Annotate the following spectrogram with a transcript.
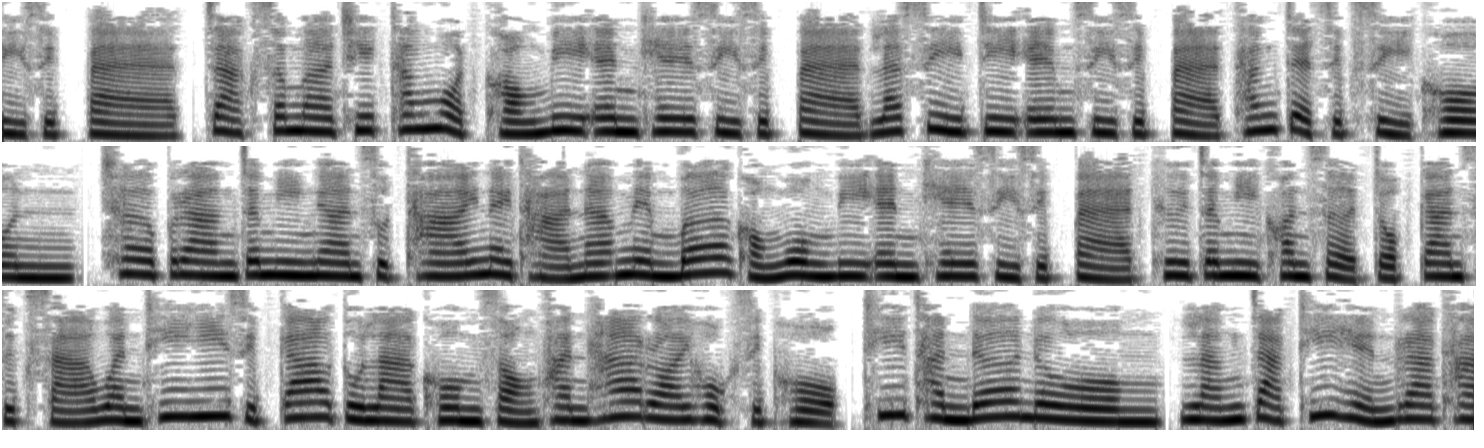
48 จากสมาชิกทั้งหมดของ BNK48 และ CGM48 ทั้ง 74 คน เชอปรางจะมีงานสุดท้ายในฐานะเมมเบอร์ของวง BNK48 คือจะมีคอนเสิร์ตจบการศึกษาวันที่ 29 ตุลาคม 2566 ที่ Thunder Dome หลังจากที่เห็นราคา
